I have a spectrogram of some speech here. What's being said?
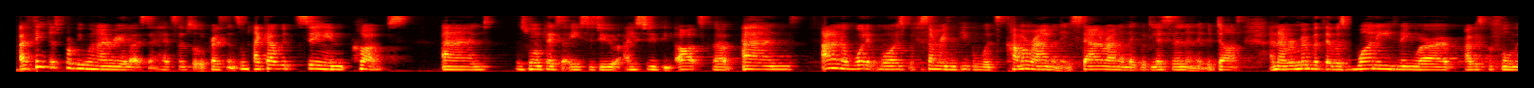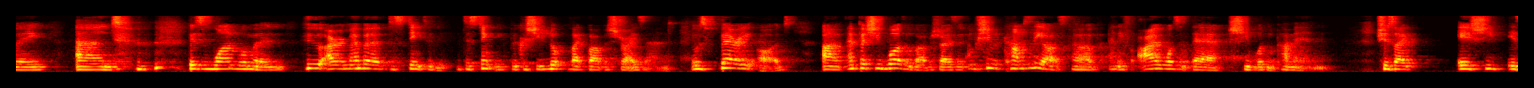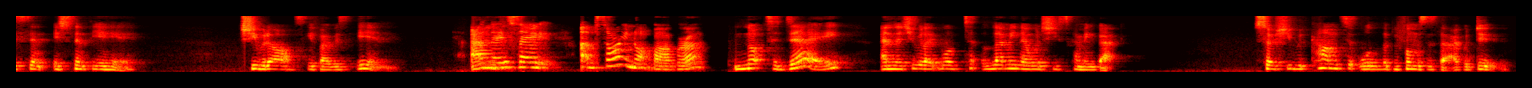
I think that's probably when I realized I had some sort of presence. Like I would sing in clubs and there's one place I used to do, I used to do the arts club and I don't know what it was, but for some reason people would come around and they'd stand around and they would listen and they would dance. And I remember there was one evening where I, I was performing and this one woman who I remember distinctly, distinctly because she looked like Barbra Streisand. It was very odd. Um, and but she wasn't Barbra Streisand. She would come to the arts club, and if I wasn't there, she wouldn't come in. She's like, "Is she? Is, is Cynthia here?" She would ask if I was in, and, and they'd say, "I'm sorry, not Barbara." not today. And then she would be like, well, t- let me know when she's coming back. So she would come to all of the performances that I would do.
